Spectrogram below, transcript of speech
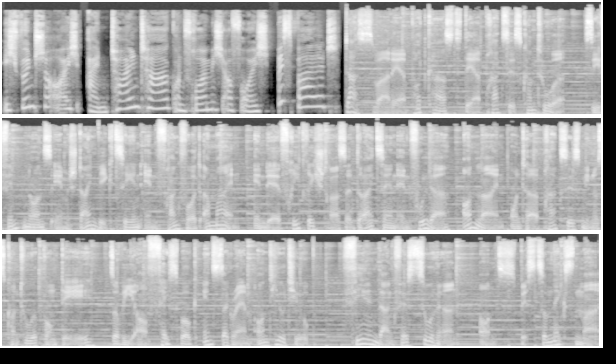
Ich wünsche euch einen tollen Tag und freue mich auf euch. Bis bald. Das war der Podcast der Praxiskontur. Sie finden uns im Steinweg 10 in Frankfurt am Main, in der Friedrichstraße 13 in Fulda, online unter praxis-kontur.de sowie auf Facebook, Instagram und YouTube. Vielen Dank fürs Zuhören und bis zum nächsten Mal.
